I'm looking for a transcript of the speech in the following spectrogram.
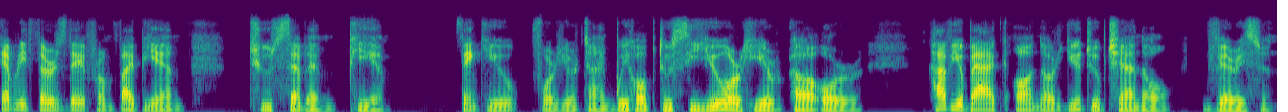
every Thursday from 5 p.m. to 7 p.m. Thank you for your time. We hope to see you or hear uh, or have you back on our YouTube channel very soon.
